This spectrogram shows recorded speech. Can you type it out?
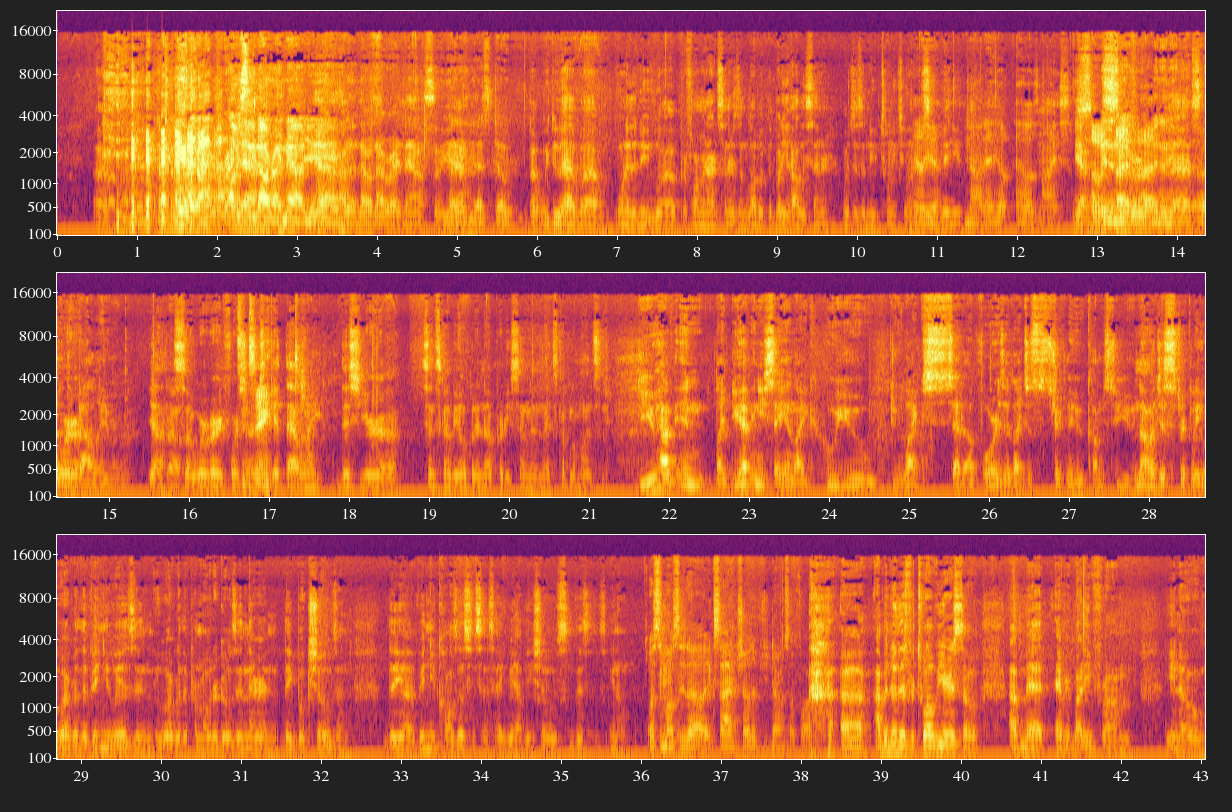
Uh, Obviously not right now. Yeah, yeah, but- no, not right now. So Yeah, yeah, dude, that's dope. But we do have uh, one of the new uh, performing arts centers in Lubbock, the Buddy Holly Center, which is a new 2,200 seat yeah. venue. No, that hell, that was nice. Yeah, So I've been in, excited the, for that. been in Yeah, the, so uh, we're- the ballet room. yeah. Bro. So we're very fortunate to get that one this year, uh, since it's going to be opening up pretty soon in the next couple of months. And Do you have in like do you have any say in like who you do like set up for? Is it like just strictly who comes to you? and, no, like, just strictly whoever the venue is and whoever the promoter goes in there and they book shows and the uh, venue calls us and says, "Hey, we have these shows. This is you know." What's the most uh, exciting show that you've done so far? uh, I've been doing this for 12 years, so I've met everybody from, you know,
